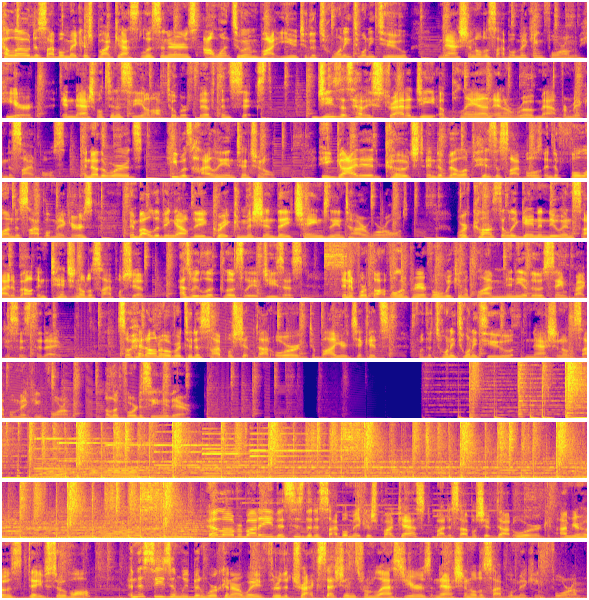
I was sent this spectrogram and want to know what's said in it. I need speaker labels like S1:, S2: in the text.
S1: Hello, Disciple Makers Podcast listeners. I want to invite you to the 2022 National Disciple Making Forum here in Nashville, Tennessee on October 5th and 6th. Jesus had a strategy, a plan, and a roadmap for making disciples. In other words, he was highly intentional. He guided, coached, and developed his disciples into full on disciple makers, and by living out the Great Commission, they changed the entire world. We're constantly gaining new insight about intentional discipleship as we look closely at Jesus. And if we're thoughtful and prayerful, we can apply many of those same practices today. So head on over to discipleship.org to buy your tickets for the 2022 National Disciple Making Forum. I look forward to seeing you there. Hello, everybody. This is the Disciple Makers Podcast by discipleship.org. I'm your host, Dave Stovall. And this season, we've been working our way through the track sessions from last year's National Disciple Making Forum.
